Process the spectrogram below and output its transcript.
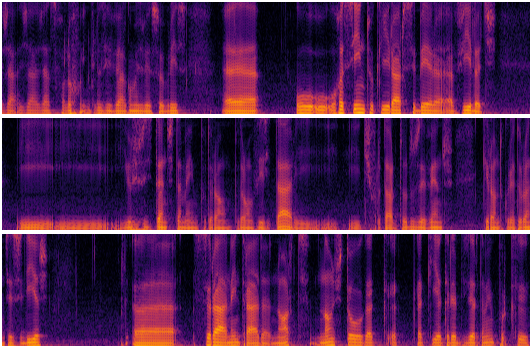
já, já, já se falou inclusive algumas vezes sobre isso. Uh, o, o, recinto que irá receber a, a Village e, e, e, os visitantes também poderão, poderão visitar e, e, desfrutar de todos os eventos que irão decorrer durante esses dias. Uh, será na entrada norte. Não estou a, a, aqui a querer dizer também porque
